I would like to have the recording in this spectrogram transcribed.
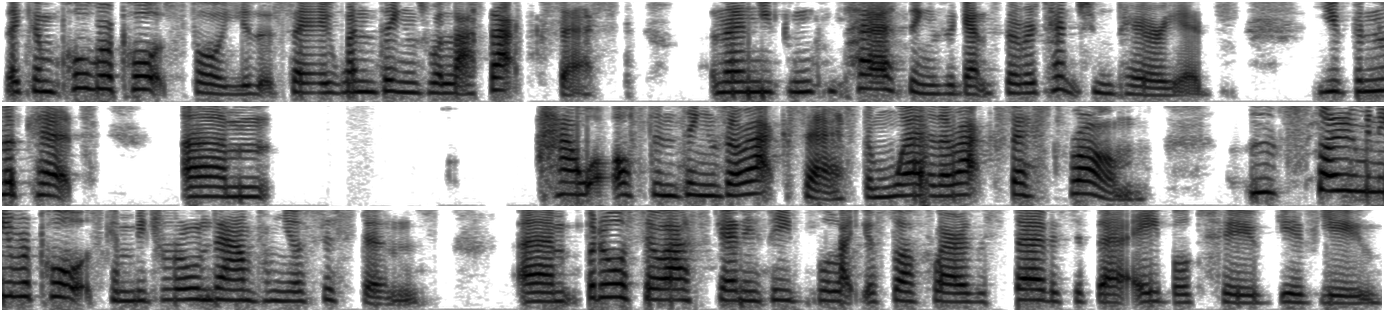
They can pull reports for you that say when things were last accessed, and then you can compare things against the retention periods. You can look at um, how often things are accessed and where they're accessed from. So many reports can be drawn down from your systems, um, but also ask any people like your software as a service if they're able to give you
